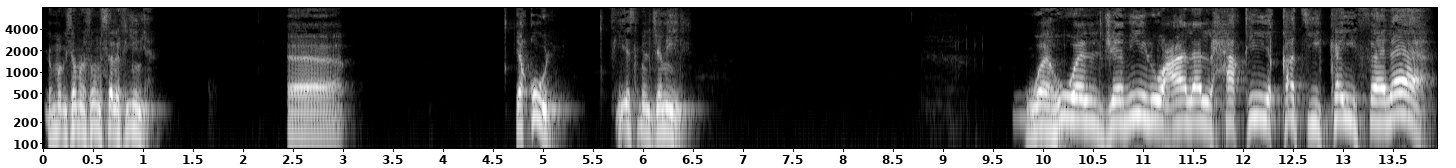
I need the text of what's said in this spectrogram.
اللي هم بيسموا نفسهم السلفيين يعني. يقول في اسم الجميل. وهو الجميل على الحقيقة كيف لا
